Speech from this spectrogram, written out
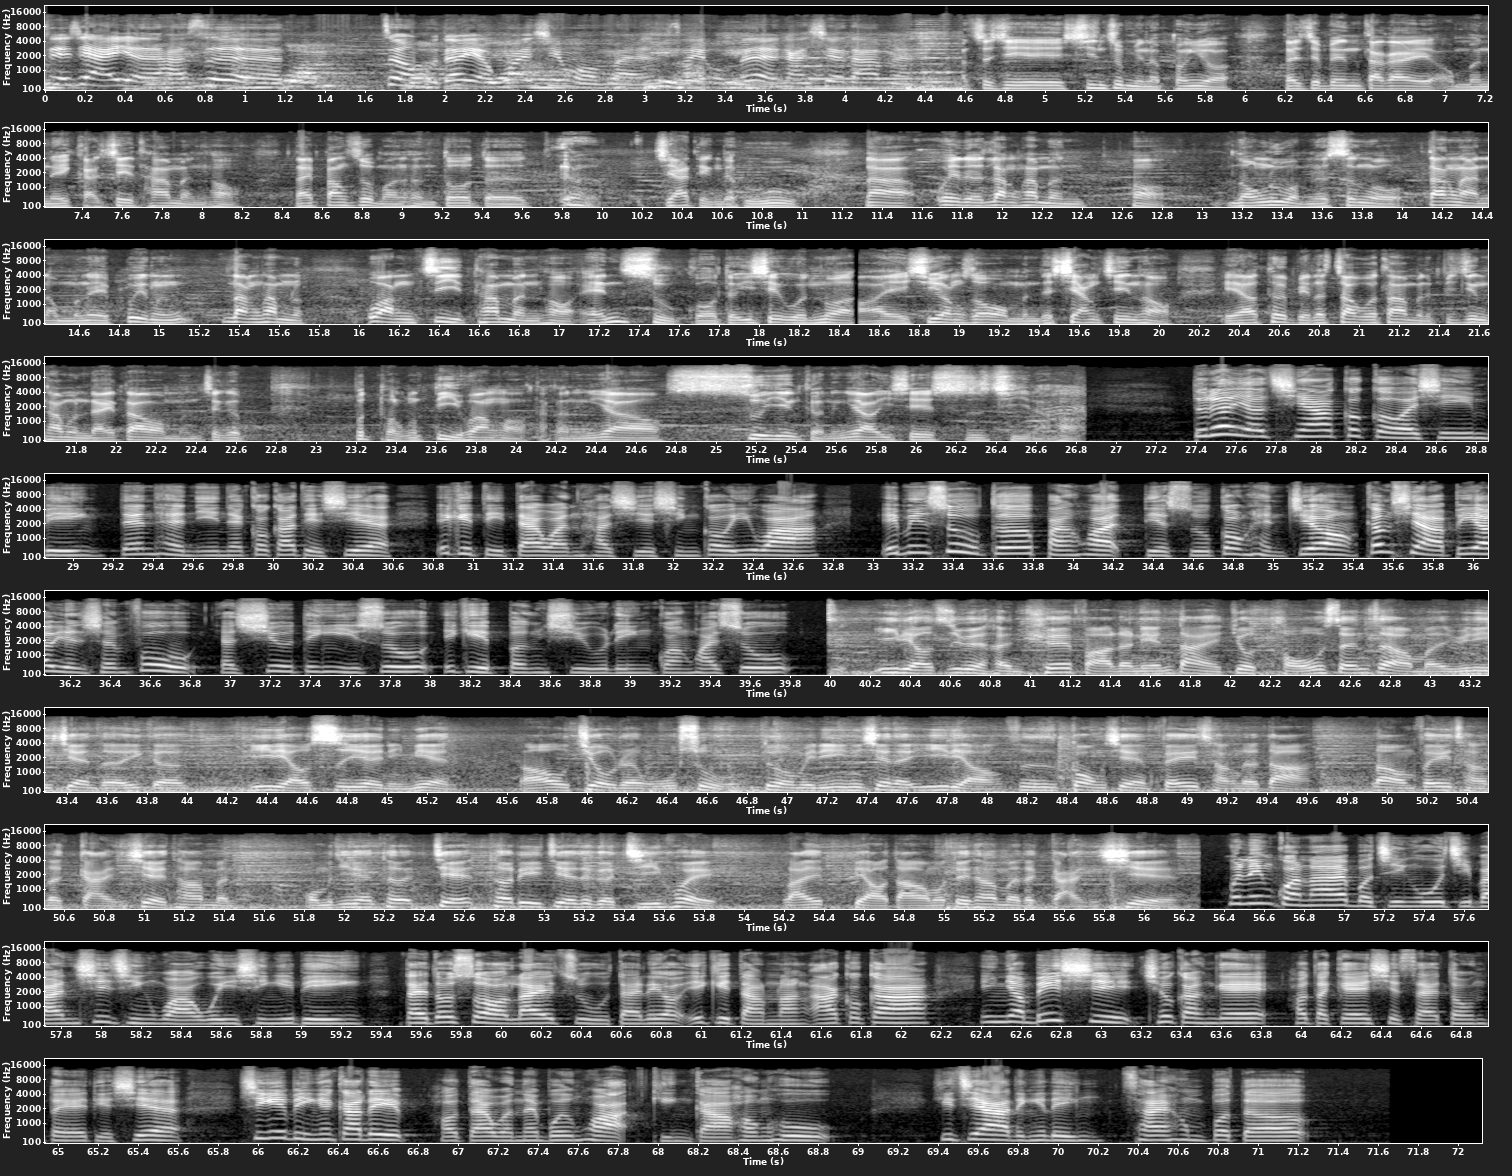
现在还有还是政府都有关心我们，所以我们也感谢他们。这些新住民的朋友来这边，大概我们也感谢他们哈，来帮助我们很多的家庭的服务。那为了让他们哦。融入我们的生活，当然我们也不能让他们忘记他们哈原属国的一些文化啊，也希望说我们的乡亲哈也要特别的照顾他们，毕竟他们来到我们这个不同的地方哦，他可能要适应，可能要一些时期了哈。除了邀请各国的新移民展现因的国家特色，以及在台湾学习成果以外，移民署阁颁发特殊贡献奖，感谢必要远神父、叶秀丁医师以及彭秀玲关怀书。医疗资源很缺乏的年代，就投身在我们云林县的一个医疗事业里面，然后救人无数，对我们云林县的医疗是贡献非常的大。那我们非常的感谢他们。我们今天特借特地借这个机会来表达我们对他们的感谢。婚姻馆内目前有一万四千多位新移民，大多数来自大陆以及东南亚国家，营养美食、手工艺，和大家熟悉当地的特色。新移民的加入，和台湾的文化更加丰富。记者林一玲采访报道。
